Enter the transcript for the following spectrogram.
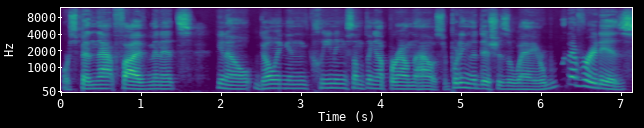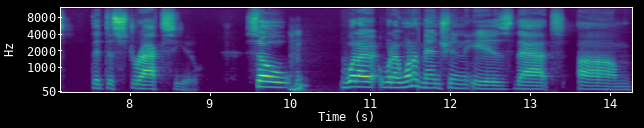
or spend that five minutes, you know, going and cleaning something up around the house or putting the dishes away or whatever it is that distracts you. So mm-hmm. what I what I want to mention is that um,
